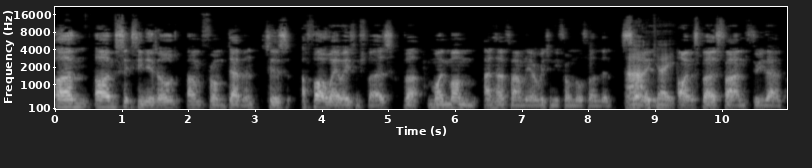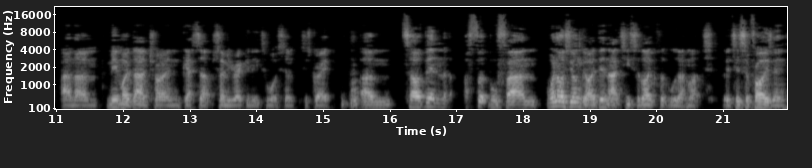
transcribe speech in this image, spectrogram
Um, I'm 16 years old. I'm from Devon, which is a far way away from Spurs, but my mum and her family are originally from North London. So Ah, okay. I'm a Spurs fan through them. And, um, me and my dad try and get up semi-regularly to watch them, which is great. Um, so I've been a football fan. When I was younger, I didn't actually used to like football that much, which is surprising.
